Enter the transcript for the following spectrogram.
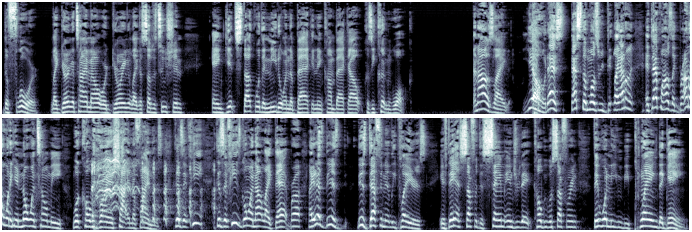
the floor, like during a timeout or during like a substitution and get stuck with a needle in the back and then come back out because he couldn't walk. And I was like, yo, that's, that's the most ridiculous. Like, I don't, at that point, I was like, bro, I don't want to hear no one tell me what Kobe Bryant shot in the finals. Cause if he, cause if he's going out like that, bro, like there's, there's, there's definitely players, if they had suffered the same injury that Kobe was suffering, they wouldn't even be playing the game.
